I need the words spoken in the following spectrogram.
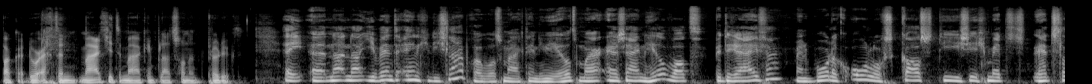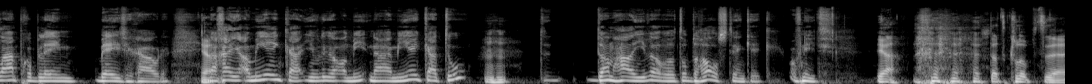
pakken. Door echt een maatje te maken in plaats van een product. Hey, eh, nou, nou, je bent de enige die slaaprobots maakt in de wereld. Maar er zijn heel wat bedrijven met een behoorlijk oorlogskas die zich met het slaapprobleem bezighouden. Ja. Dan ga je Amerika, je wil naar Amerika toe. Mhm. Dan haal je wel wat op de hals, denk ik. Of niet? Ja, dat klopt. Eh,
